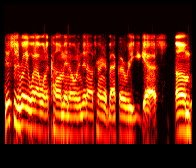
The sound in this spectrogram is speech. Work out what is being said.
this is really what I want to comment on, and then I'll turn it back over to you guys. Um,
